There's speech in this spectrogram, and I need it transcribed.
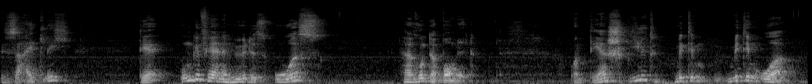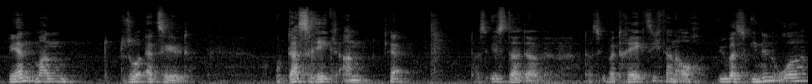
seitlich, der ungefähr in der Höhe des Ohrs herunterbommelt. Und der spielt mit dem, mit dem Ohr, während man so erzählt. Und das regt an. Ja. Das ist da, da, das überträgt sich dann auch übers Innenohr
